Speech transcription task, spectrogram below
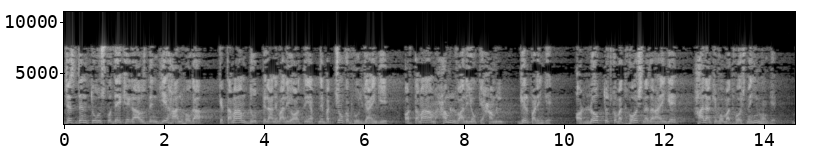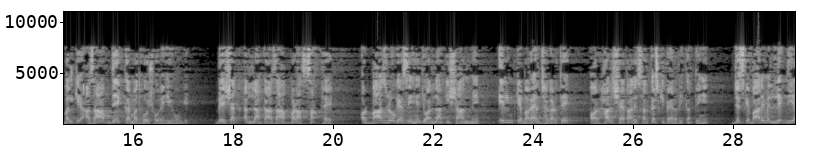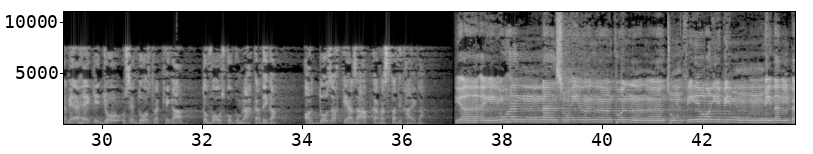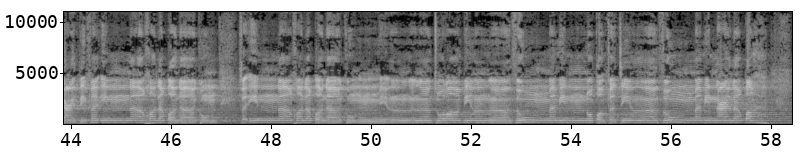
جس دن تو اس کو دیکھے گا، اس دن یہ حال ہوگا کہ تمام دودھ پلانے والی عورتیں اپنے بچوں کو بھول جائیں گی اور تمام حمل والیوں کے حمل گر پڑیں گے۔ اور لوگ تجھ کو مدہوش نظر آئیں گے، حالانکہ وہ مدہوش نہیں ہوں گے، بلکہ عذاب دیکھ کر مدہوش ہو رہی ہوں گے۔ بے شک اللہ کا عذاب بڑا سخت ہے، اور بعض لوگ ایسے ہیں جو اللہ کی شان میں علم کے بغیر جھگڑتے اور ہر شیطان سرکش کی پیروی کرتے ہیں۔ جس کے بارے میں لکھ دیا گیا ہے کہ جو اسے دوست رکھے گا، تو وہ اس کو گمراہ کر دے گا اور دوزخ کے عذاب کا رستہ دکھائے گا۔ يا أيها الناس إن كنتم في ريب من البعث فإنا خلقناكم فإنا خلقناكم من تراب ثم من نطفة ثم من علقة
